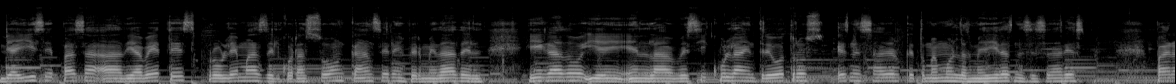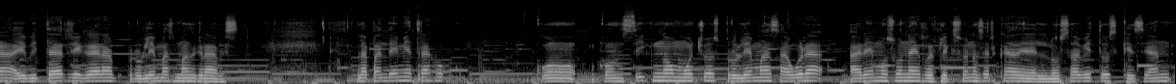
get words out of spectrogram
De ahí se pasa a diabetes, problemas del corazón, cáncer, enfermedad del hígado y en la vesícula, entre otros. Es necesario que tomemos las medidas necesarias para evitar llegar a problemas más graves. La pandemia trajo consigno muchos problemas. Ahora haremos una reflexión acerca de los hábitos que se han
